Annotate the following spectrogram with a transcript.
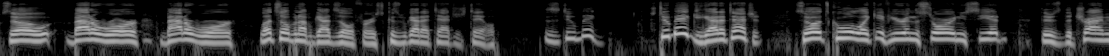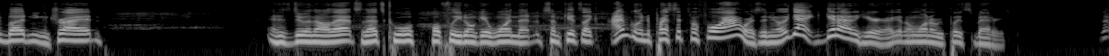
So, Battle Roar, Battle Roar. Let's open up Godzilla first because we got to attach his tail. Because it's too big. It's too big. You got to attach it. So, it's cool. Like, if you're in the store and you see it, there's the try me button. You can try it and it's doing all that. So that's cool. Hopefully, you don't get one that some kid's like, I'm going to press it for four hours. And you're like, yeah, get out of here. I don't want to replace the batteries. So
